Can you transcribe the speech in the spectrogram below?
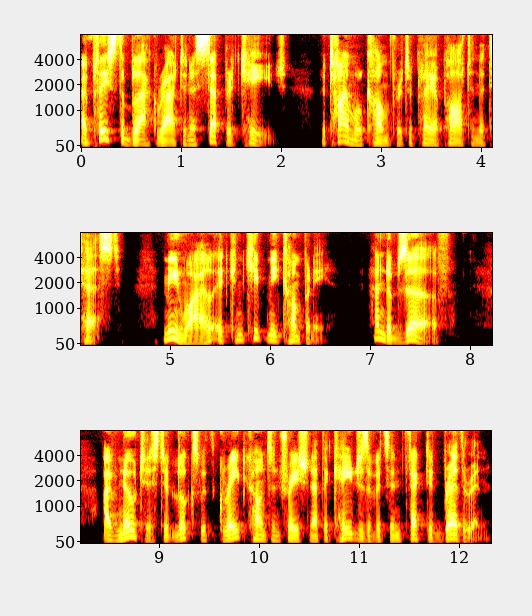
I placed the black rat in a separate cage. The time will come for it to play a part in the test. Meanwhile, it can keep me company. And observe. I've noticed it looks with great concentration at the cages of its infected brethren,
